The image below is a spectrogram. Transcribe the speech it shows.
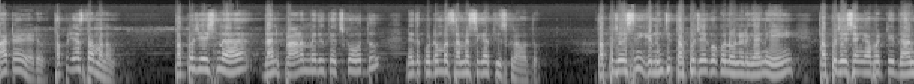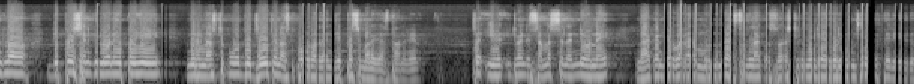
మాట్లాడాడు. తప్పు చేస్తాం మనం. తప్పు చేసినా దాన్ని ప్రాణం మీదకి తెచ్చుకోవద్దు లేదా కుటుంబ సమస్యగా తీసుకురావద్దు. తప్పు చేసి ఇక నుంచి తప్పు చేయకోకుండా ఉన్నాడు కానీ తప్పు చేశాం కాబట్టి దాంట్లో డిప్రెషన్కి లోనైపోయి మీరు నష్టపోవద్దు జీవితం నష్టపోవద్దు అని చెప్పేసి మనం చేస్తాను నేను. సో ఇటువంటి సమస్యలన్నీ ఉన్నాయి. నాకంటే కూడా ముందు అసలు నాకు సోషల్ మీడియా గురించి తెలియదు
